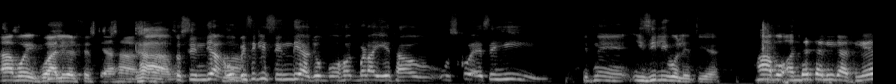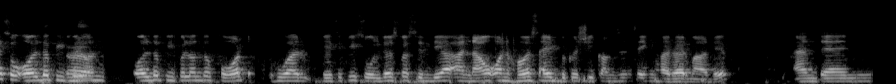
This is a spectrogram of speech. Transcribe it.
हाँ वही ग्वालियर से था हाँ हाँ so Scindia वो हाँ। basically Scindia जो बहुत बड़ा ये था उसको ऐसे ही इतने easily वो लेती है हाँ वो अंदर चली जाती है so all the people हाँ. on all the people on the fort who are basically soldiers for Scindia are now on her side because she comes in saying Har Har Mahadev and then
